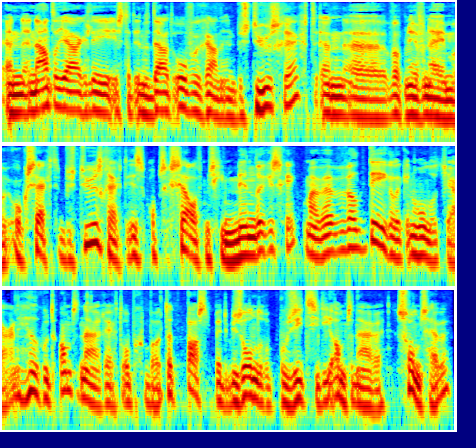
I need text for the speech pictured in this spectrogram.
En een aantal jaar geleden is dat inderdaad overgegaan in het bestuursrecht. En eh, wat meneer Van Heijen ook zegt, het bestuursrecht is op zichzelf misschien minder geschikt... maar we hebben wel degelijk in 100 jaar een heel goed ambtenarenrecht opgebouwd. Dat past bij de bijzondere positie die ambtenaren soms hebben.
